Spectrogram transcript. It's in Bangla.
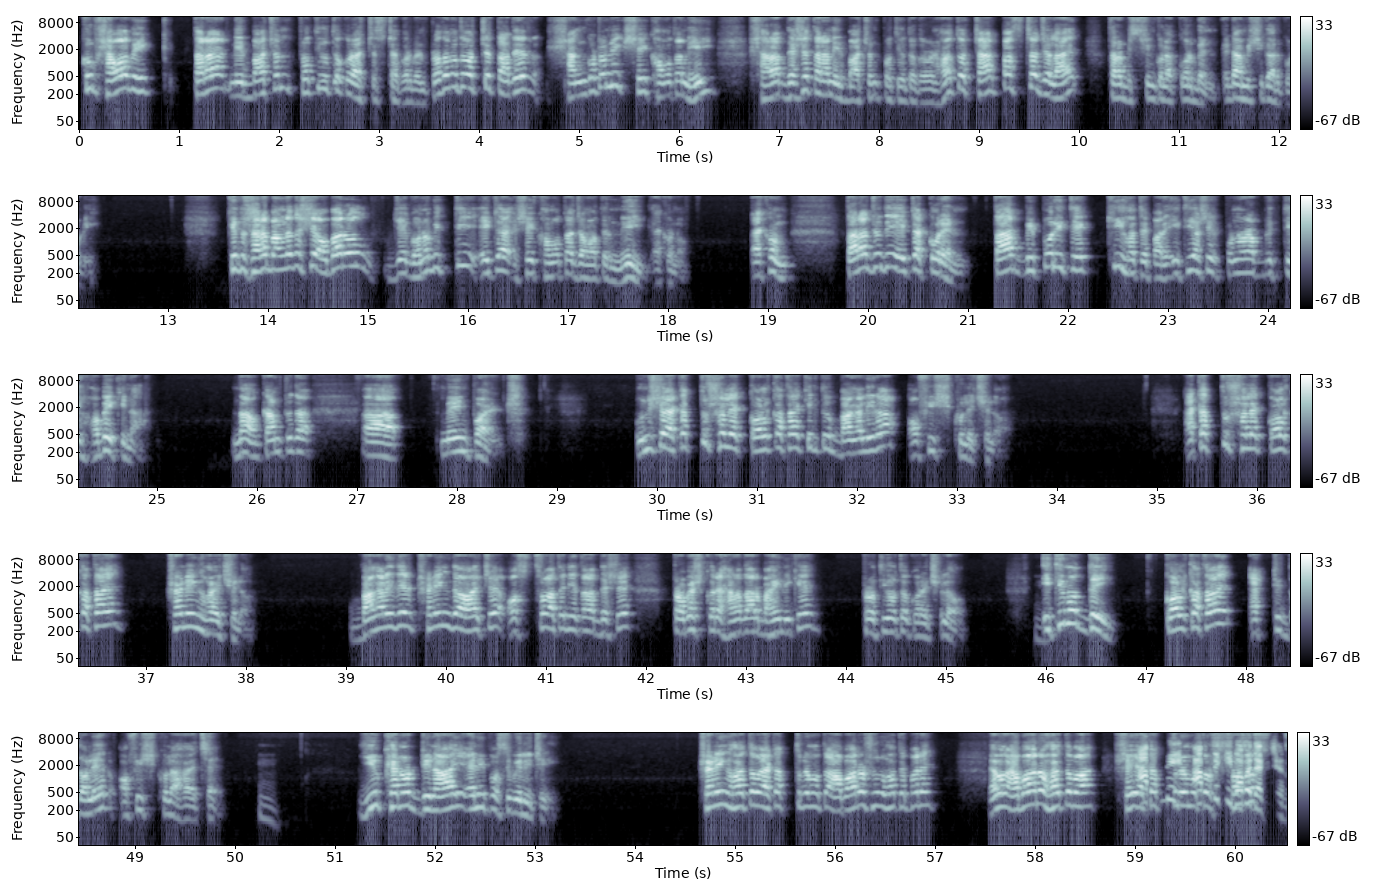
খুব স্বাভাবিক তারা নির্বাচন প্রতিহত করার চেষ্টা করবেন। প্রথমত হচ্ছে তাদের সাংগঠনিক সেই ক্ষমতা নেই, সারা দেশে তারা নির্বাচন প্রতিহত করবেন। হয়তো চার পাঁচটা জেলায় তারা বিশৃঙ্খলা করবেন, এটা আমি স্বীকার করি। কিন্তু সারা বাংলাদেশে ওভারঅল যে গণভিত্তি এটা সেই ক্ষমতা জামাতের নেই এখনও। এখন তারা যদি এটা করেন, তার বিপরীতে কি হতে পারে? ইতিহাসের পুনরাবৃত্তি হবে কিনা? Now come to the main point উনিশশো একাত্তর সালে কলকাতায় কিন্তু বাঙালিরা অফিস খুলেছিল। একাত্তর সালে কলকাতায় ট্রেনিং হয়েছিল। বাঙালিদের ট্রেনিং দেওয়া হয়েছে অস্ত্র হাতে নিয়ে তারা দেশে প্রবেশ করে হানাদার বাহিনীকে প্রতিহত করেছিল। ইতিমধ্যেই কলকাতায় একটি দলের অফিস খোলা হয়েছে। You cannot deny any possibility training হয়তো একাত্তরের মতো আবারও শুরু হতে পারে এবং আবারও হয়তোবা সেই একাত্তরের মতো আপনি কীভাবে দেখছেন?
